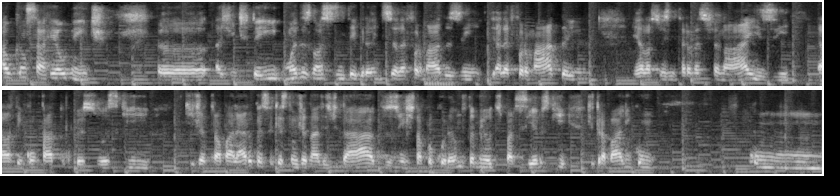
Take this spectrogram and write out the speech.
alcançar realmente. Uh, a gente tem uma das nossas integrantes, ela é formada em, ela é formada em relações internacionais e ela tem contato com pessoas que, que já trabalharam com essa questão de análise de dados. A gente está procurando também outros parceiros que, que trabalhem com com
